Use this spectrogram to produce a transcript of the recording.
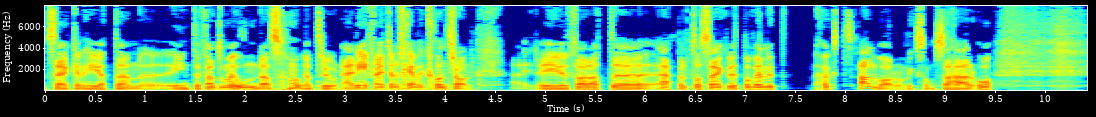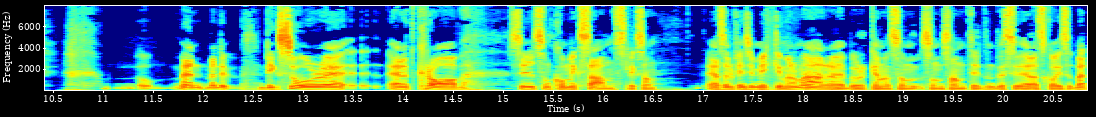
säkerheten. Eh, Inte för att de är onda som många tror. Nej, det är för att de ska ha kontroll. Nej, det är ju för att eh, Apple tar säkerhet på väldigt högt allvar. Och liksom så här. Och, men men det, Big Sur är, är ett krav. Ser ut som Comic Sans liksom. Alltså det finns ju mycket med de här eh, burkarna som, som samtidigt inte ser skojigt Men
